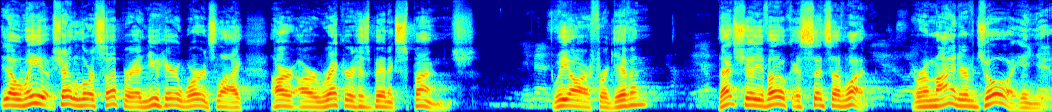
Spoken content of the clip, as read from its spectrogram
You know, when we share the Lord's Supper and you hear words like, our, our record has been expunged, Amen. we are forgiven, that should evoke a sense of what? A reminder of joy in you.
